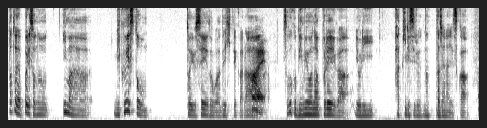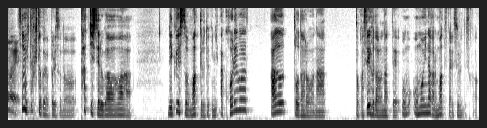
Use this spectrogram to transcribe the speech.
あとはやっぱりその今リクエストという制度ができてから、はい。すごく微妙なプレーがよりはっきりするようになったじゃないですか。はい。そういう時とかやっぱりそのタッチしてる側はリクエストを待ってる時にあこれはアウトだろうなとかセーフだろうなって思思いながら待ってたりするんですか？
